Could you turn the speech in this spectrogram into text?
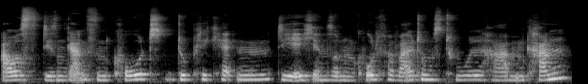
aus diesen ganzen Code-Dupliketten, die ich in so einem Code-Verwaltungstool haben kann,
